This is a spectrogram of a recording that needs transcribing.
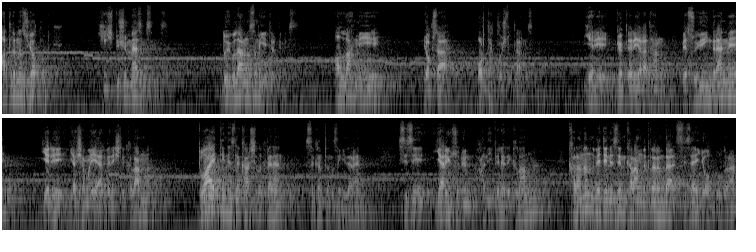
Aklınız yok mudur? Hiç düşünmez misiniz? Duygularınızı mı yitirdiniz? Allah mı iyi yoksa ortak koştuklarınız mı? Yeri gökleri yaratan ve suyu indiren mi? Yeri yaşamayı elverişli kılan mı? Dua ettiğinizde karşılık veren, sıkıntınızı gideren, sizi yeryüzünün halifeleri kılan mı? Karanın ve denizin karanlıklarında size yol bulduran,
